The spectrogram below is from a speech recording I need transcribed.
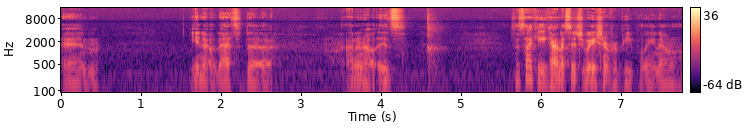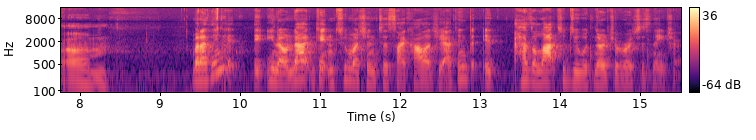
And you know, that's the. I don't know. It's. It's just like a kind of situation for people, you know. Um, But I think it, it, you know, not getting too much into psychology. I think that it has a lot to do with nurture versus nature,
